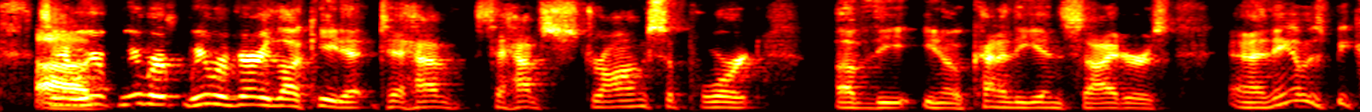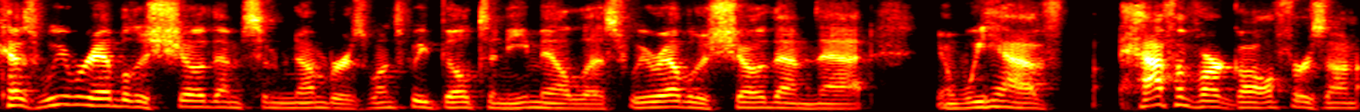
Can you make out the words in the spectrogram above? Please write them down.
so uh, we, were, we were we were very lucky to to have to have strong support of the you know kind of the insiders. And i think it was because we were able to show them some numbers. Once we built an email list we were able to show them that you know we have half of our golfers on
